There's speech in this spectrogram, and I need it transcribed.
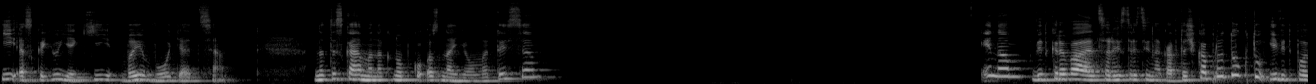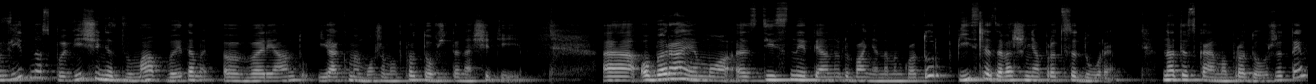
і SKU, які виводяться. Натискаємо на кнопку Ознайомитися. І нам відкривається реєстраційна карточка продукту і, відповідно, сповіщення з двома видами е, варіанту, як ми можемо продовжити наші дії. Е, Обираємо е, здійснити анулювання номенклатур після завершення процедури. Натискаємо Продовжити.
